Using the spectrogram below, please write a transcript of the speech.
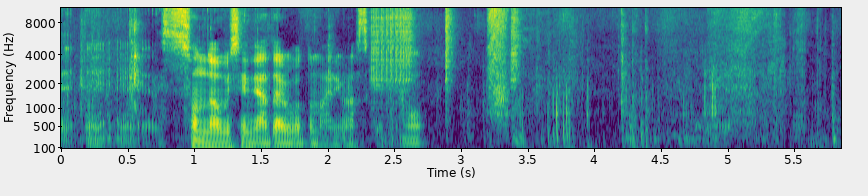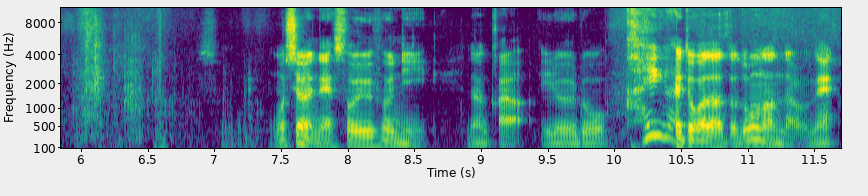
えー、そんなお店に当たることもありますけども。面白いね。そういうふうになんかいろいろ海外とかだとどうなんだろうね。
